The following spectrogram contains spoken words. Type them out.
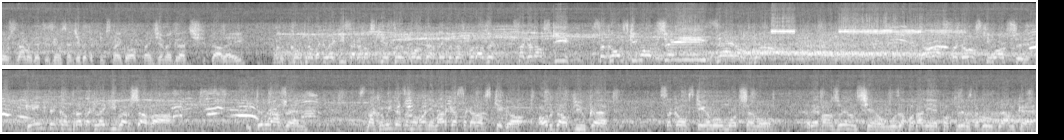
Już znamy decyzję sędziego technicznego. Będziemy grać dalej. Kontratak Legii. Saganowski jest w polu karnym gospodarzy. Saganowski, Sokołowski młodszy i 0-2. Tomasz Sokołowski młodszy. Piękny kontratak Legii Warszawa. I tym razem Znakomite zachowanie Marka Saganowskiego. Oddał piłkę Sokołowskiemu młodszemu, rewanżując się mu za podanie, po którym zdobył bramkę.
